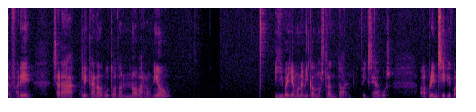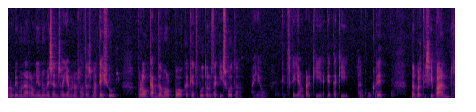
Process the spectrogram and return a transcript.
que faré serà clicant el botó de nova reunió i veiem una mica el nostre entorn. Fixeu-vos, al principi, quan obrim una reunió, només ens veiem nosaltres mateixos, però al cap de molt poc, aquests botons d'aquí sota, veieu? Aquests que hi ha per aquí, aquest aquí en concret, de participants,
